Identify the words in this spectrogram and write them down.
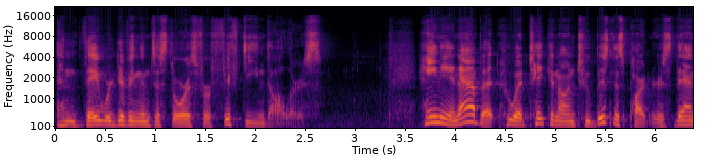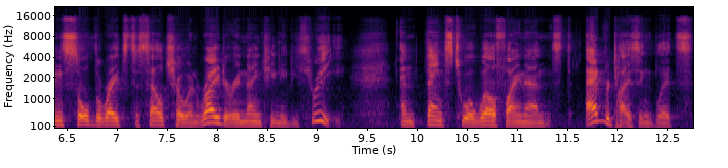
and they were giving them to stores for $15. Haney and Abbott, who had taken on two business partners, then sold the rights to Selchow and Righter in 1983. And thanks to a well financed advertising blitz,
